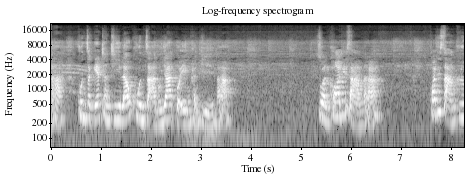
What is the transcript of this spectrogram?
นะคะ คุณจะเก็ตทันทีแล้วคุณจะอนุญาตตัวเองทันทีนะคะ ส่วนข้อที่สามนะคะ ข้อที่สามคือ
